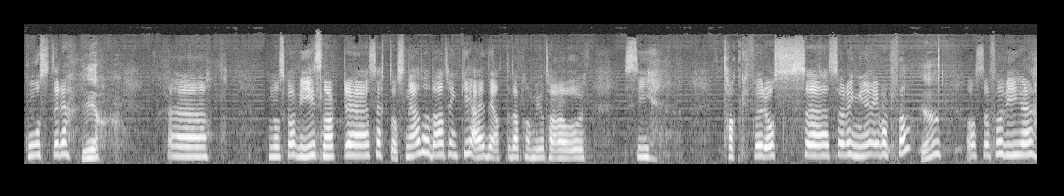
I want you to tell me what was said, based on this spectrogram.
Kos dere. Ja. Nå skal vi snart eh, sette oss ned, og da tenker jeg det at da kan vi jo ta og si takk for oss eh, så lenge, i hvert fall. Ja. Og så får vi eh,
